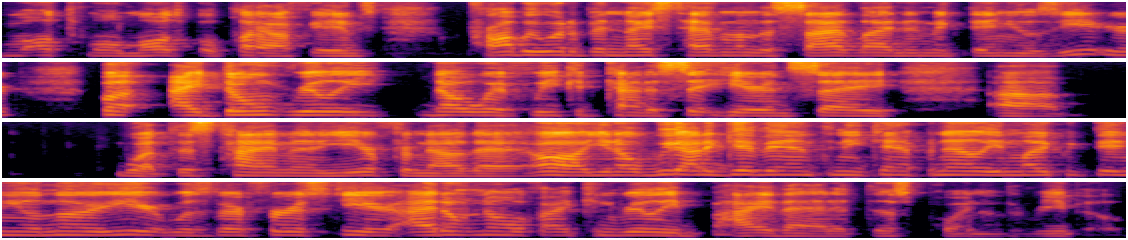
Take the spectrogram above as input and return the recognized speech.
multiple, multiple playoff games. Probably would have been nice to have him on the sideline in McDaniel's ear, but I don't really know if we could kind of sit here and say, uh, what this time in a year from now that oh you know we got to give Anthony Campanelli and Mike McDaniel another year. It was their first year. I don't know if I can really buy that at this point of the rebuild.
